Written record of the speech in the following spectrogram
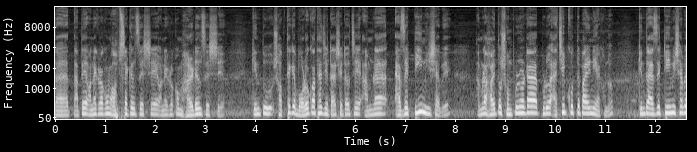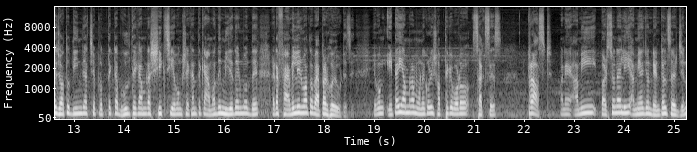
তা, তাতে অনেক রকম অবস্টাকেলস এসছে, অনেক রকম হার্ডেলস এসছে। কিন্তু সব থেকে বড় কথা যেটা, সেটা হচ্ছে আমরা অ্যাজ এ টিম হিসাবে, আমরা হয়তো সম্পূর্ণটা পুরো অ্যাচিভ করতে পারিনি এখনও কিন্তু অ্যাজ এ টিম হিসাবে যত দিন যাচ্ছে, প্রত্যেকটা ভুল থেকে আমরা শিখছি এবং সেখান থেকে আমাদের নিজেদের মধ্যে একটা ফ্যামিলির মতো ব্যাপার হয়ে উঠেছে। এবং এটাই আমরা মনে করি সব থেকে বড় সাকসেস ট্রাস্ট মানে আমি পার্সোনালি আমি একজন ডেন্টাল সার্জন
